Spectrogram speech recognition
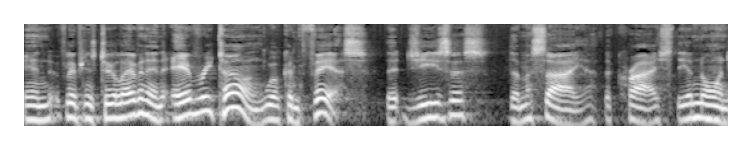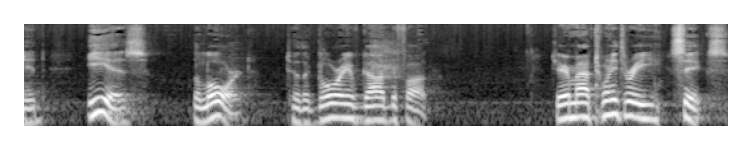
in Philippians 2:11 and every tongue will confess that Jesus the Messiah, the Christ, the anointed is the Lord to the glory of God the Father. Jeremiah 23 6.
